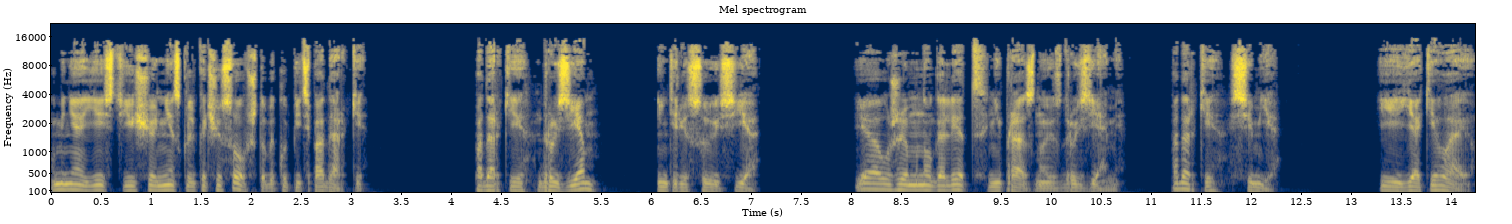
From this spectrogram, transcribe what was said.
У меня есть еще несколько часов, чтобы купить подарки. Подарки друзьям? Интересуюсь я. Я уже много лет не праздную с друзьями. Подарки семье. И я киваю,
